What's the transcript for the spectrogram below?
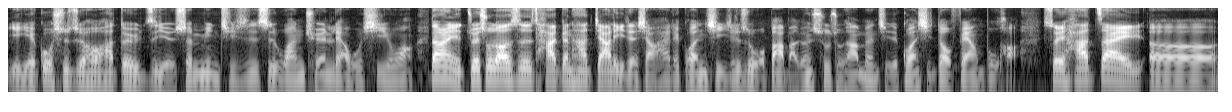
爷爷过世之后，她对于自己的生命其实是完全了无希望。当然也追溯到是她跟她家里的小孩的关系，也就是我爸爸跟叔叔他们其实关系都非常不好，所以她在呃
